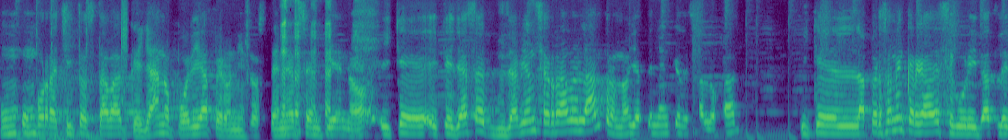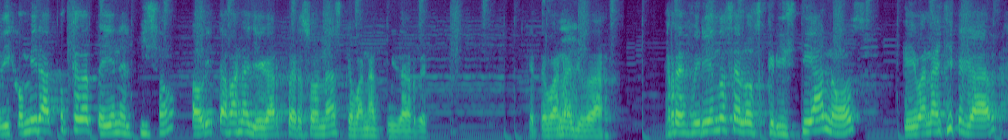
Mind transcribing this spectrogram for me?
un, un, borrachito estaba que ya no podía pero ni sostenerse en pie, ¿no? Y que, y que ya, se, ya habían cerrado el antro, ¿no? Ya tenían que desalojar. Y que la persona encargada de seguridad le dijo, mira, tú quédate ahí en el piso, ahorita van a llegar personas que van a cuidar de ti, que te van wow. a ayudar refiriéndose a los cristianos que iban a llegar,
